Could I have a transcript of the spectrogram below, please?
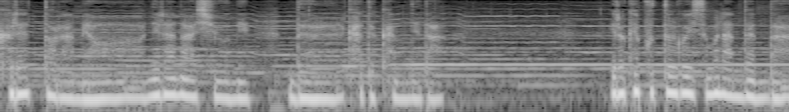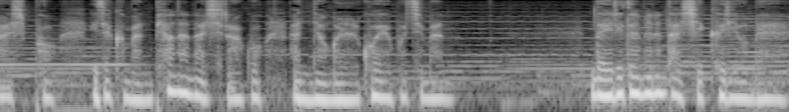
그랬더라면 이란 아쉬움이 늘 가득합니다. 이렇게 붙들고 있으면 안 된다 싶어 이제 그만 편안하시라고 안녕을 고해보지만 내일이 되면 다시 그리움에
